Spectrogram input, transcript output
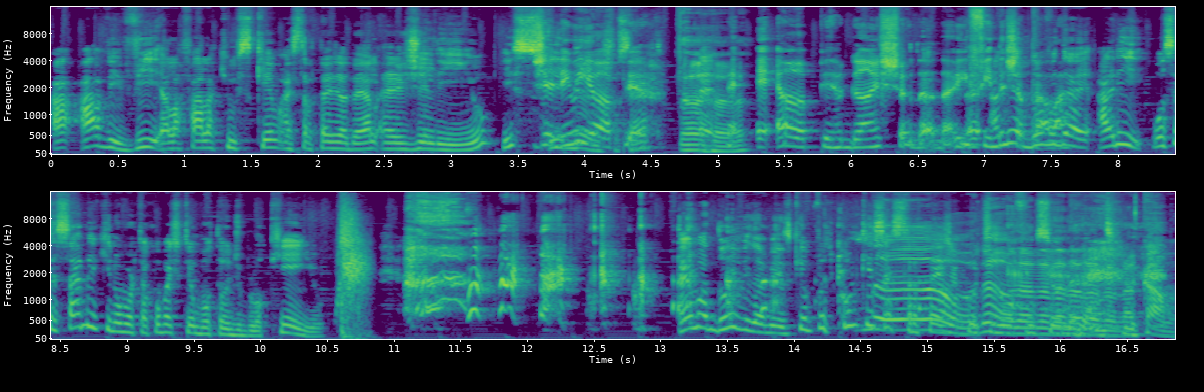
A, a Vivi, ela fala que o esquema, a estratégia dela é gelinho e Gelinho e gancho, upper. certo? Aham. é, é upper, gancho, da, da- enfim, a deixa minha dúvida lá. é, Ari, você sabe que no Mortal Kombat tem um botão de bloqueio? é uma dúvida mesmo. Como que essa estratégia continua não, não, não, funcionando? não, não, não, não, calma.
